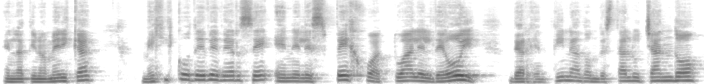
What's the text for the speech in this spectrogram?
en Latinoamérica, México debe verse en el espejo actual, el de hoy, de Argentina, donde está luchando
